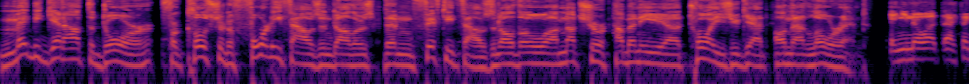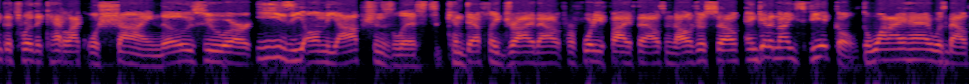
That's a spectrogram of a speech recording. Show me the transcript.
maybe get out the door for closer to $40,000 than 50000 although I'm not sure how many uh, toys you get on that lower end. And you know what? I think that's where the Cadillac will shine. Those who are easy on the options list can definitely drive out for $45,000 or so and get a nice vehicle. The one I had was about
